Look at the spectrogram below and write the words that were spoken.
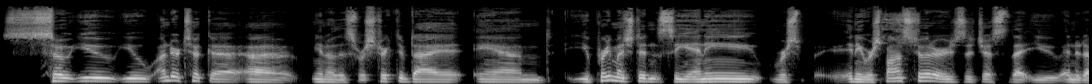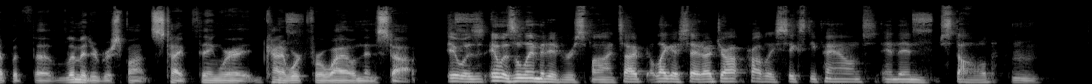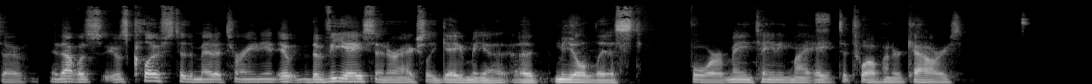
So you you undertook a, a you know this restrictive diet, and you pretty much didn't see any res- any response to it, or is it just that you ended up with the limited response type thing where it kind of worked for a while and then stopped? it was it was a limited response. I like I said, I dropped probably sixty pounds and then stalled. Mm. So and that was it was close to the Mediterranean. It, the VA center actually gave me a, a meal list for maintaining my eight to twelve hundred calories.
